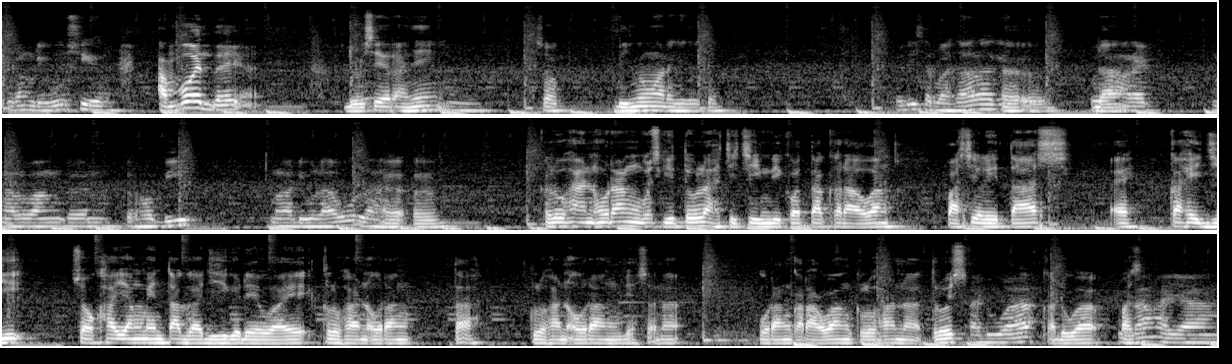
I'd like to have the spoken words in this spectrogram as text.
kurang diusir Ampun teh. Diusir anjing. Hmm. Sok bingung ada gitu teh. jadi serba salah gitu Heeh. kurang Dah. arek ngaluangkeun ke hobi malah diulah-ulah Heeh. Keluhan orang geus gitulah cicing di kota Karawang fasilitas eh kahiji sok hayang menta gaji gede wae keluhan orang tah keluhan orang biasana orang Karawang keluhana terus kedua kedua pas hayang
